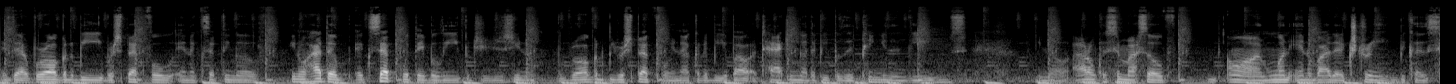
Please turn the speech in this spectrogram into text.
is that we're all going to be respectful and accepting of, you know, have to accept what they believe, but you just, you know, we're all going to be respectful. You're not going to be about attacking other people's opinions and views. You know, I don't consider myself on one end of either extreme because,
